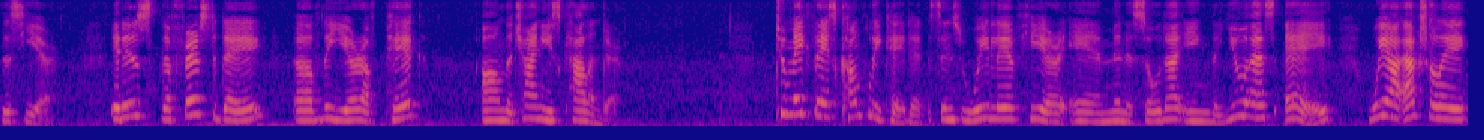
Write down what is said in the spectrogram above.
this year. It is the first day of the year of pig on the Chinese calendar. To make things complicated, since we live here in Minnesota in the USA, we are actually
